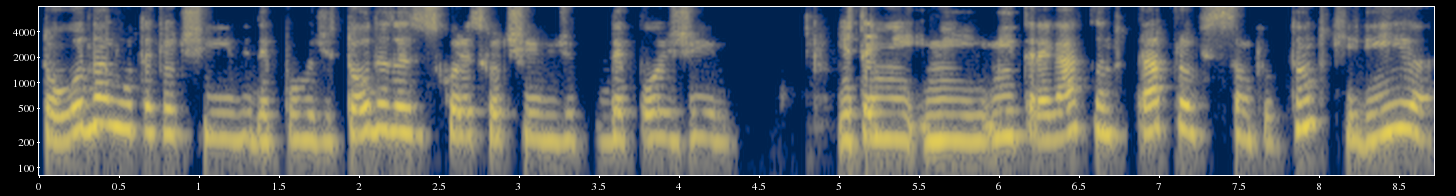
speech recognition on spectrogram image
toda a luta que eu tive, depois de todas as escolhas que eu tive, de, depois de, de ter me, me, me entregar tanto para a profissão que eu tanto queria,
